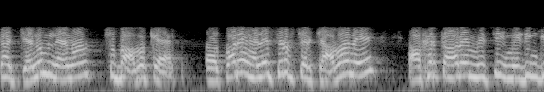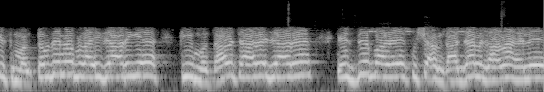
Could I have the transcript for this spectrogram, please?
ਦਾ ਜਨਮ ਲੈਣਾ ਸੁਭਾਵਕ ਹੈ। ਪਰ ਇਹ ਹਲੇ ਸਿਰਫ ਚਰਚਾਵਾਂ ਨੇ ਆਖਰਕਾਰ ਇਹ ਮੀਟਿੰਗ ਕਿਸ ਮੰਤਵ ਦੇ ਨਾਲ ਬੁਲਾਈ ਜਾ ਰਹੀ ਹੈ? ਕੀ ਮੁੱਦਾ ਵਿਚਾਰਿਆ ਜਾ ਰਿਹਾ ਹੈ? ਇਸ ਦੇ ਬਾਰੇ ਕੁਝ ਅੰਦਾਜ਼ਾ ਲਗਾਉਣਾ ਹਲੇ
